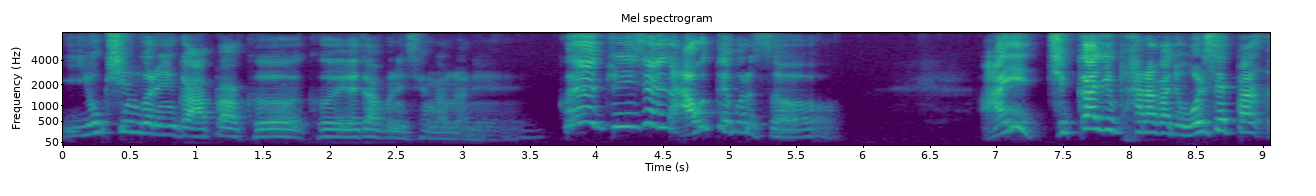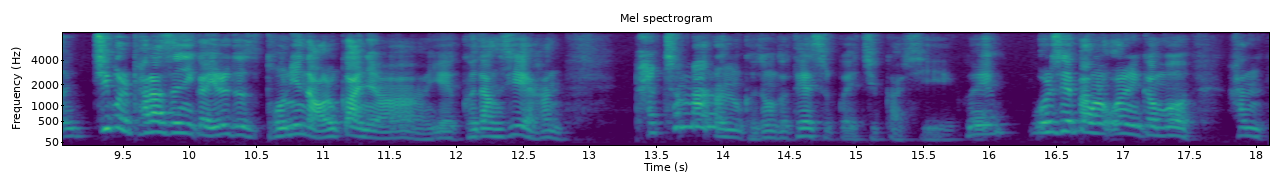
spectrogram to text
이 욕심 거리니까 아빠 그, 그 여자분이 생각나네. 그래 주식시장에서 아웃돼 버렸어. 아니 집까지 팔아가지고 월세방 집을 팔았으니까 예를 들어서 돈이 나올 거 아니야. 예, 그 당시에 한 8천만 원 그 정도 됐을 거예요 집값이. 그 월세 방을 오니까 뭐 한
